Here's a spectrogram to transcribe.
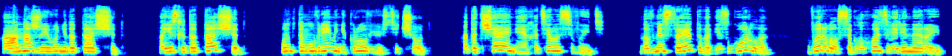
А она же его не дотащит. А если дотащит, он к тому времени кровью истечет. От отчаяния хотелось выть. Но вместо этого из горла вырвался глухой звериный рык.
